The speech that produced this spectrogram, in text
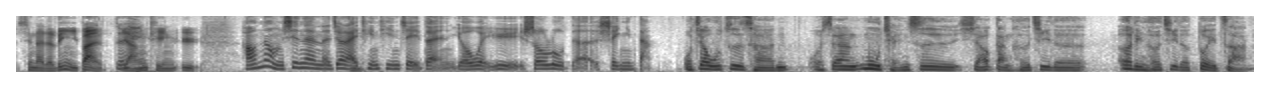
现在的另一半杨廷玉。好，那我们现在呢就来听听这一段由伟玉收录的声音档。我叫吴志成，我现在目前是小港和气的二零和气的队长。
